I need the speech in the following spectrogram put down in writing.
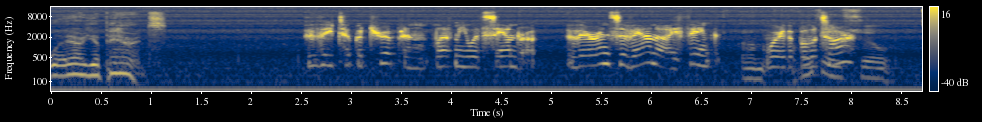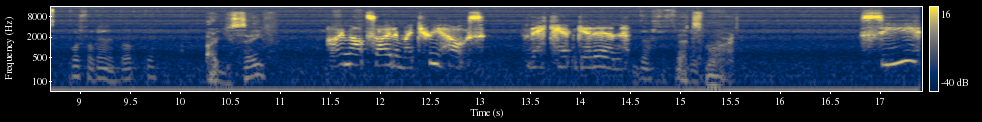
Where are your parents? They took a trip and left me with Sandra. They're in Savannah, I think. Um, Where the boats roditelji are? su poslali one poruke. Are you safe? I'm outside in my treehouse. They can't get in. Da, što sam That's smart. See?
